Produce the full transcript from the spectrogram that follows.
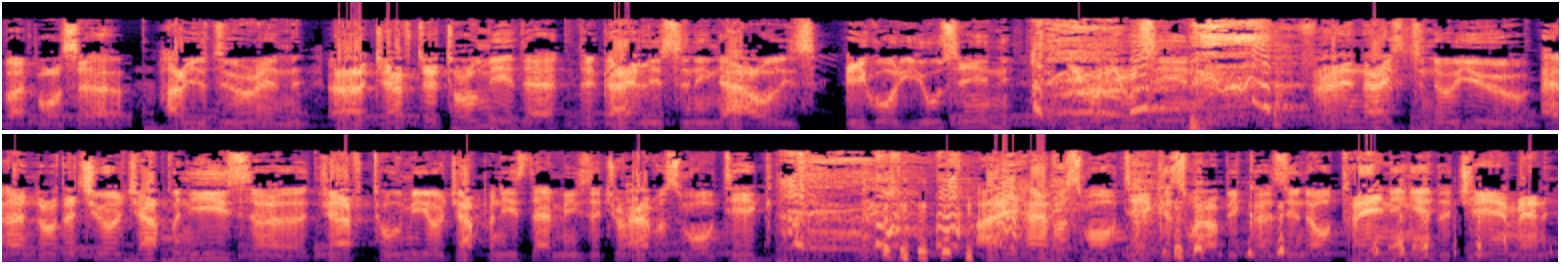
my boss. Uh, how you doing? Uh, Jeff told me that the guy listening now is Igor Yuzin. Igor Yuzin, very nice to know you. And I know that you're Japanese. Uh, Jeff told me you're Japanese. That means that you have a small dick. I have a small dick as well because, you know, training in the gym and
